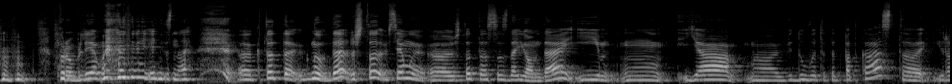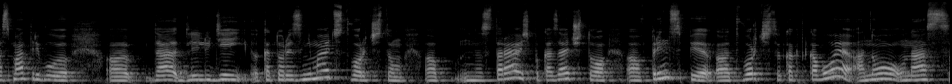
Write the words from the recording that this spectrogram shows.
проблемы, я не знаю, кто-то, ну, да, что, все мы что-то создаем, да, я э, веду вот этот подкаст и рассматриваю, да, для людей, которые занимаются творчеством, стараюсь показать, что, в принципе, творчество как таковое, оно у нас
